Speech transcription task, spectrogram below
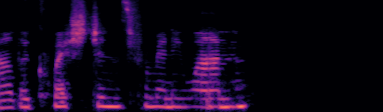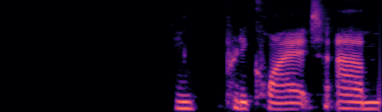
other questions from anyone? Pretty quiet. Um,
